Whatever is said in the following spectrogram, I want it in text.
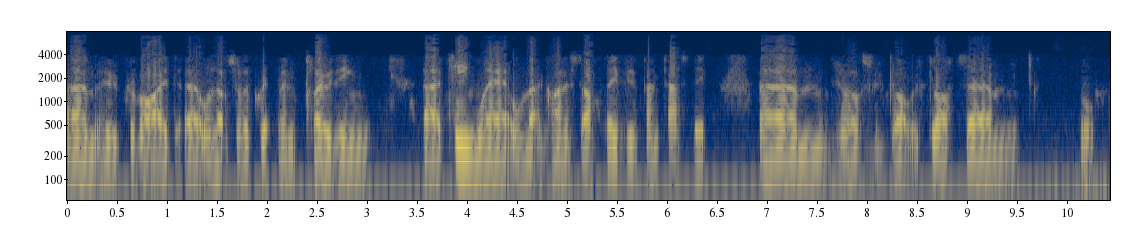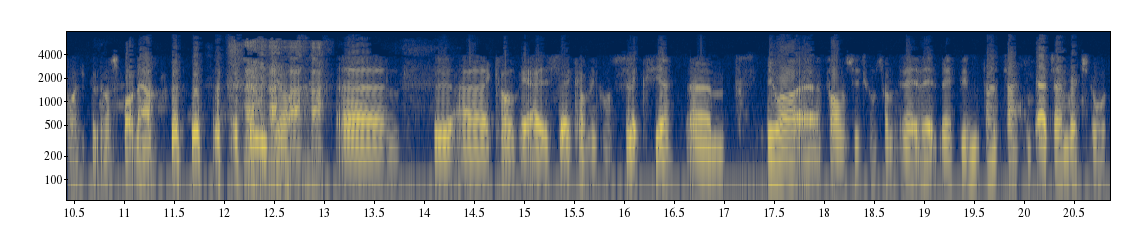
um, who provide uh, all lots of equipment, clothing, uh, teamwear, all that kind of stuff. They've been fantastic. Um, who else we've got? We've got um, oh, God, you put me on the spot now. Who we got? um, so, uh, Colgate, it's a company called Silixia, um, who are a pharmaceutical company. They, they've been fantastic. Ajahn Reginald,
